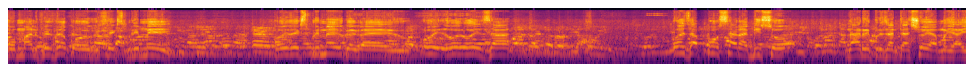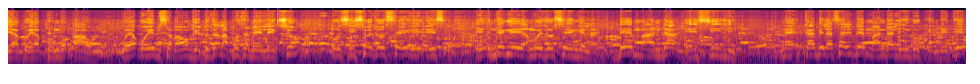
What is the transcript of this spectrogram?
komanifeste koexprime koexprime oyo eza oyo eza posa na biso na représentation ya, ya, ya, ya congo awa oya koyebisa bango ke toza na posa ba élection constitution e, ndenge yango ezosengela de mandat esili mais kabila asali de mandat alingi kokende te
